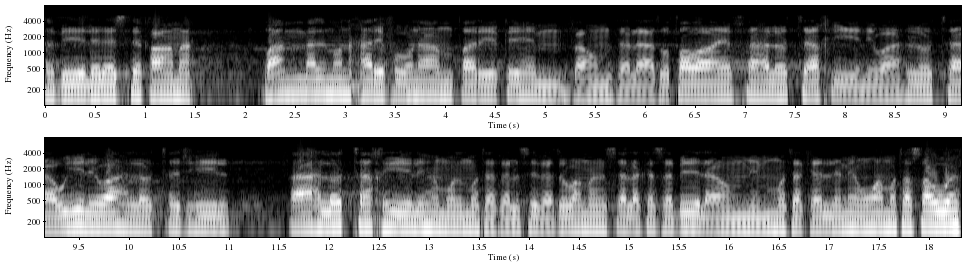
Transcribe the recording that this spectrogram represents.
سبيل الاستقامة. وأما المنحرفون عن طريقهم فهم ثلاث طوائف أهل التخيل وأهل التأويل وأهل التجهيل. فأهل التخيل هم المتفلسفة ومن سلك سبيلهم من متكلم ومتصوف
